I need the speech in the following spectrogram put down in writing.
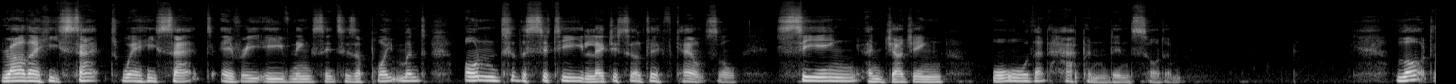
Rather, he sat where he sat every evening since his appointment on to the city legislative council, seeing and judging all that happened in Sodom. Lot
